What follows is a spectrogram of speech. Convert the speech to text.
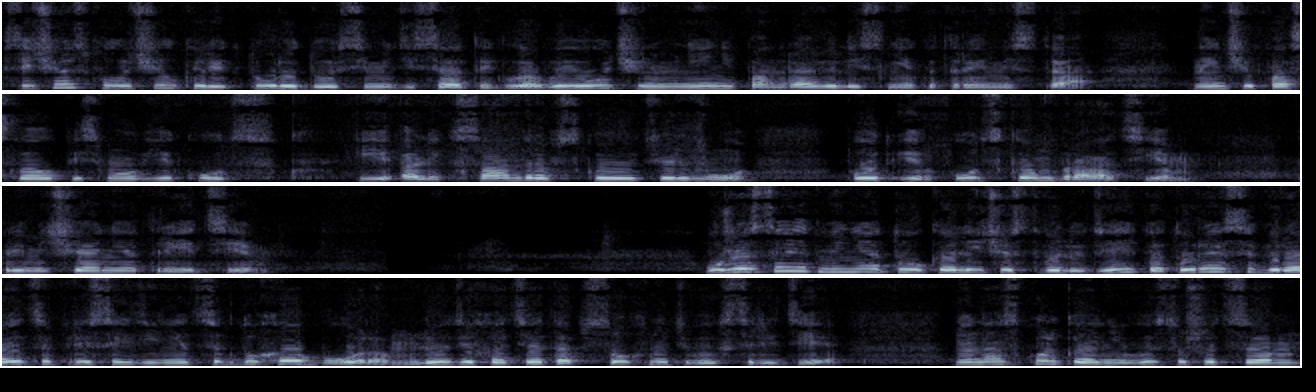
Сейчас получил корректуры до 70 главы, и очень мне не понравились некоторые места. Нынче послал письмо в Якутск и Александровскую тюрьму под Иркутском братьям. Примечание третье. Ужасает меня то количество людей, которые собираются присоединиться к духоборам. Люди хотят обсохнуть в их среде. Но насколько они высушатся,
